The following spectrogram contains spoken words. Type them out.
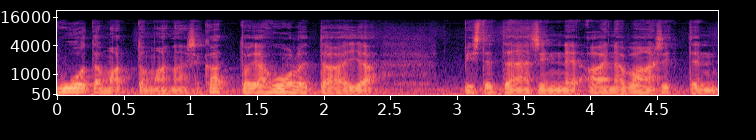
vuotamattomana, se katto ja huoletaan ja pistetään sinne aina vaan sitten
